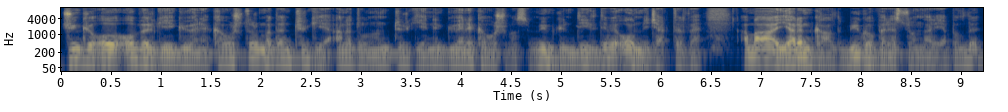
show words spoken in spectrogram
Çünkü o, o bölgeyi güvene kavuşturmadan Türkiye, Anadolu'nun Türkiye'nin güvene kavuşması mümkün değildi ve olmayacaktır da. Ama yarım kaldı. Büyük operasyonlar yapıldı.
